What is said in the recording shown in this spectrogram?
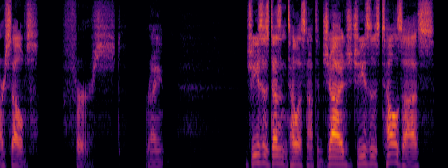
ourselves first, right? Jesus doesn't tell us not to judge. Jesus tells us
